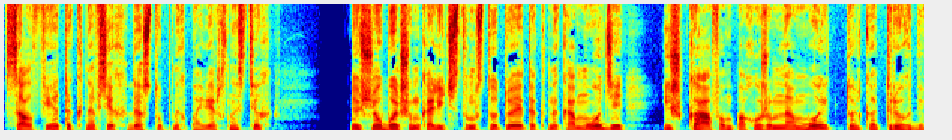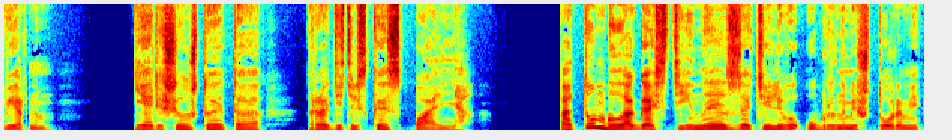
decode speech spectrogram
салфеток на всех доступных поверхностях, еще большим количеством статуэток на комоде и шкафом, похожим на мой, только трехдверным. Я решила, что это родительская спальня. Потом была гостиная с затейливо убранными шторами,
